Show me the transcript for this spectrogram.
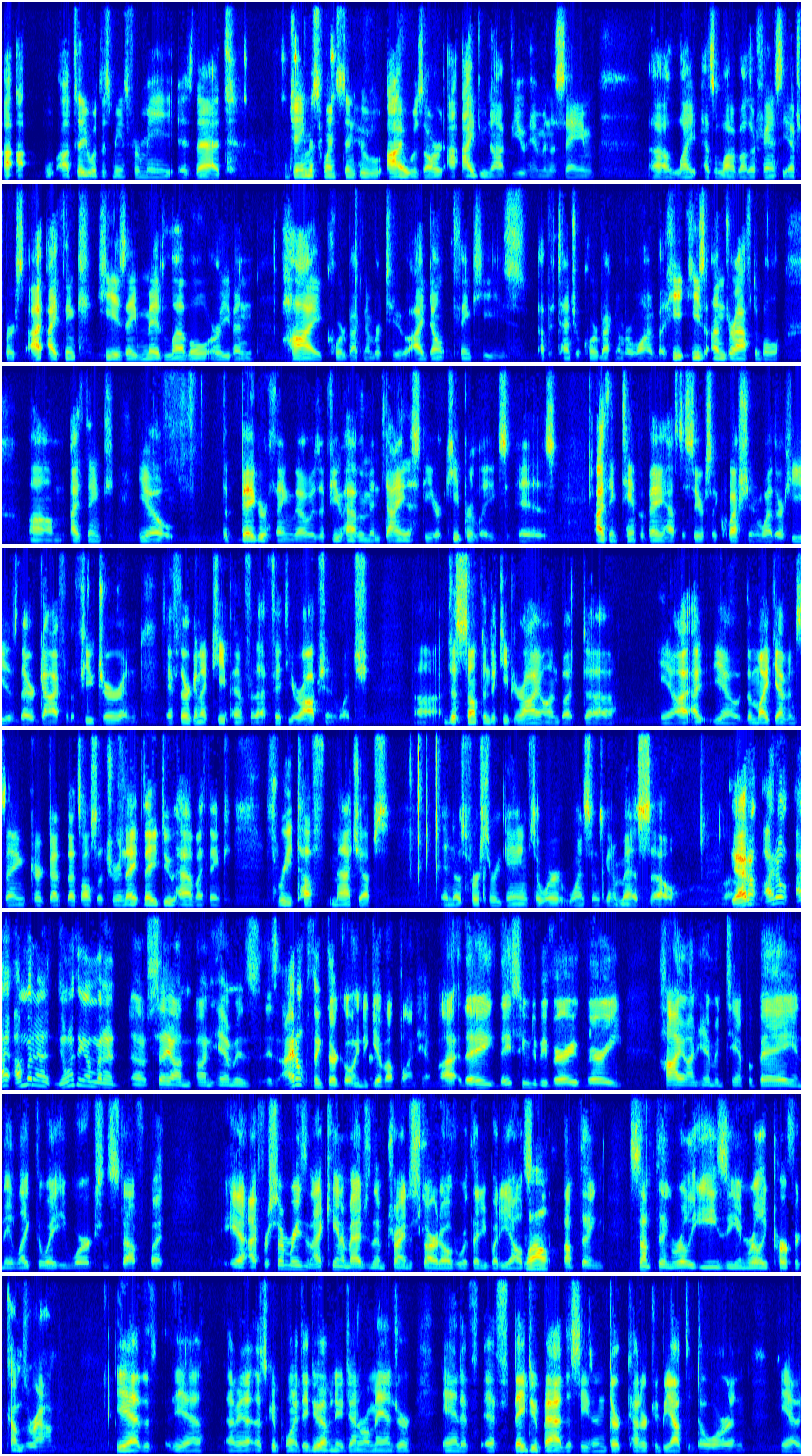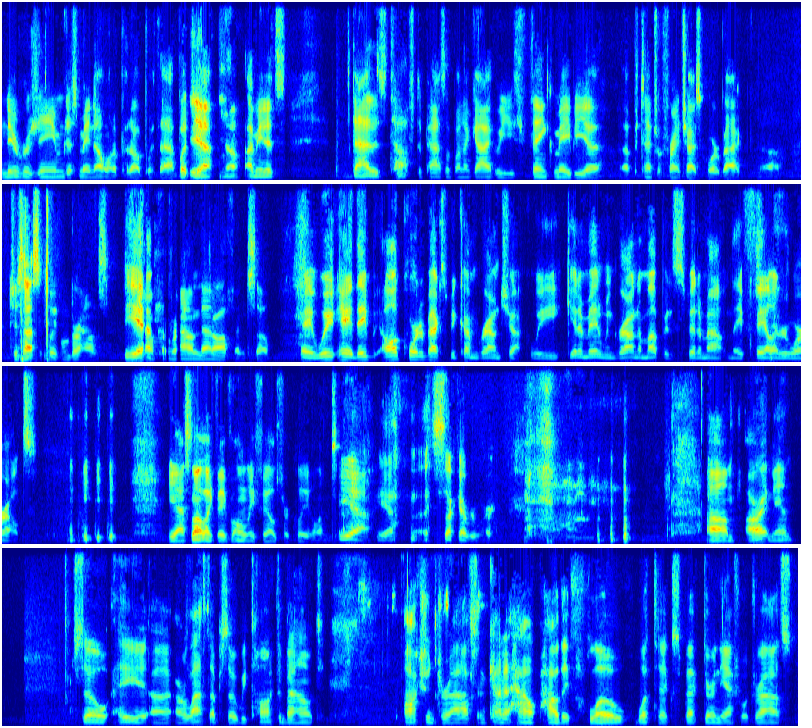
I, will tell you what this means for me is that Jameis Winston, who I was already, I, I do not view him in the same uh, light as a lot of other fantasy experts. I, I think he is a mid-level or even high quarterback number two. I don't think he's a potential quarterback number one, but he he's undraftable. Um, I think you know the bigger thing though is if you have him in dynasty or keeper leagues is I think Tampa Bay has to seriously question whether he is their guy for the future and if they're going to keep him for that fifth year option, which uh, just something to keep your eye on. But uh, you know, I, I, you know the Mike Evans thing, Kirk, that that's also true, and they they do have I think three tough matchups in those first three games to where Winston's going to miss. So yeah, I don't. I don't. I, am gonna. The only thing I'm gonna uh, say on on him is is I don't think they're going to give up on him. Uh, they they seem to be very very high on him in Tampa Bay, and they like the way he works and stuff. But yeah, I, for some reason I can't imagine them trying to start over with anybody else. Wow, something something really easy and really perfect comes around. Yeah, the, yeah. I mean that, that's a good point. They do have a new general manager and if if they do bad this season, Dirk Koetter could be out the door, and you know, new regime just may not want to put up with that. But yeah, yeah no, I mean it's that is tough to pass up on a guy who you think may be a, a potential franchise quarterback. Uh, just ask the Cleveland Browns. Yeah, around that often. So hey, we hey they all quarterbacks become ground chuck. We get them in, we ground them up, and spit them out, and they fail everywhere else. yeah, it's not like they've only failed for Cleveland. So. Yeah, yeah, suck everywhere. um, all right, man. So, hey, uh, our last episode we talked about auction drafts and kind of how how they flow, what to expect during the actual drafts.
